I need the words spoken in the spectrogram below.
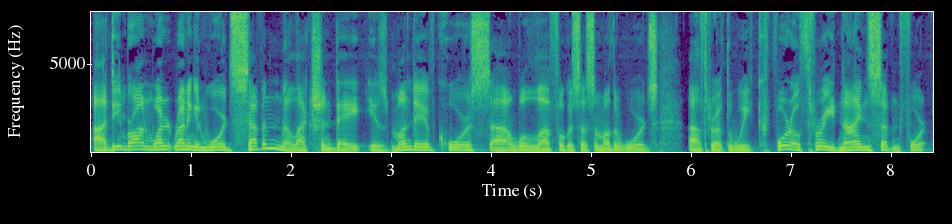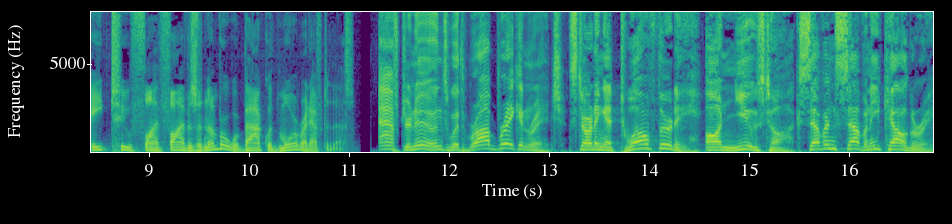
Uh, Dean Braun running in Ward 7. Election day is Monday, of course. Uh, we'll uh, focus on some other wards uh, throughout the week. 403 974 8255 is a number. We're back with more right after this. Afternoons with Rob Breckenridge, starting at 1230 on News Talk 770 Calgary.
